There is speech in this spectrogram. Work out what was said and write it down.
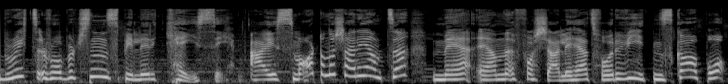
Britt Robertson spiller Casey, ei smart og nysgjerrig jente med en forkjærlighet for vitenskap og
